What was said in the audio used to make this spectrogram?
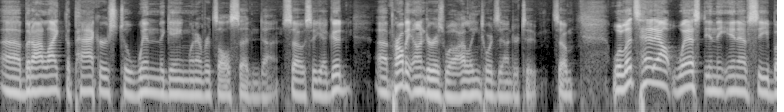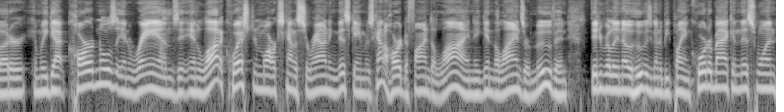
uh, but I like the Packers to win the game whenever it's all said and done. So so yeah, good. Uh, probably under as well. I lean towards the under too. So, well, let's head out west in the NFC, Butter, and we got Cardinals and Rams, and a lot of question marks kind of surrounding this game. It was kind of hard to find a line. Again, the lines are moving. Didn't really know who was going to be playing quarterback in this one,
